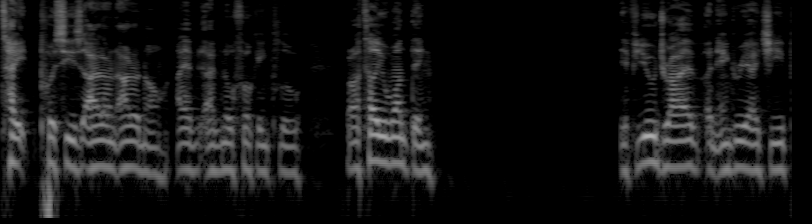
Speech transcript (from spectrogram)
tight pussies. I don't, I don't know. I have, I have no fucking clue. But I'll tell you one thing: if you drive an angry eye Jeep,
